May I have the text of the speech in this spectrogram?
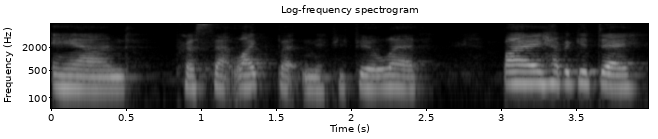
and press that like button if you feel led. Bye. Have a good day.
